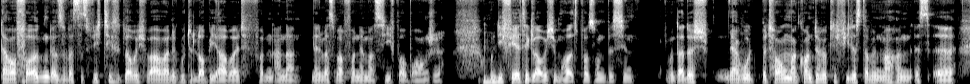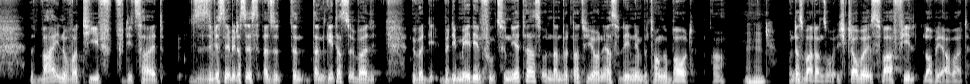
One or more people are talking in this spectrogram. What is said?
darauf folgend, also was das Wichtigste, glaube ich, war, war eine gute Lobbyarbeit von anderen, nennen wir es mal von der Massivbaubranche. Mhm. Und die fehlte, glaube ich, im Holzbau so ein bisschen. Und dadurch, ja gut, Beton, man konnte wirklich vieles damit machen. Es, äh, es war innovativ für die Zeit Sie wissen ja, wie das ist. Also dann, dann geht das über, über, die, über die Medien funktioniert das und dann wird natürlich auch in erster Linie in Beton gebaut. Ja? Mhm. Und das war dann so. Ich glaube, es war viel Lobbyarbeit.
